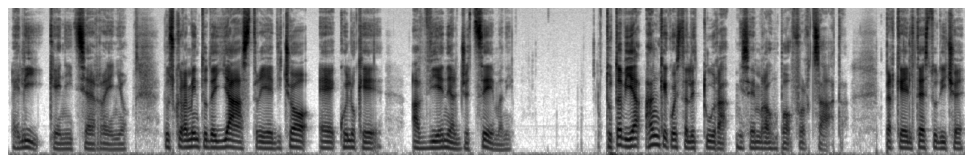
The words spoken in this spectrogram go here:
È lì che inizia il regno. L'oscuramento degli astri e di ciò è quello che avviene al Getsemani. Tuttavia anche questa lettura mi sembra un po' forzata perché il testo dice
